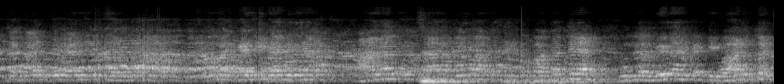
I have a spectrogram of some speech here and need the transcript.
இந்த கருத்து கேட்கிற உங்களை கட்டி கேட்கிற அனல் மின்சார உங்கள் வீடை கட்டி வாழுங்கள்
